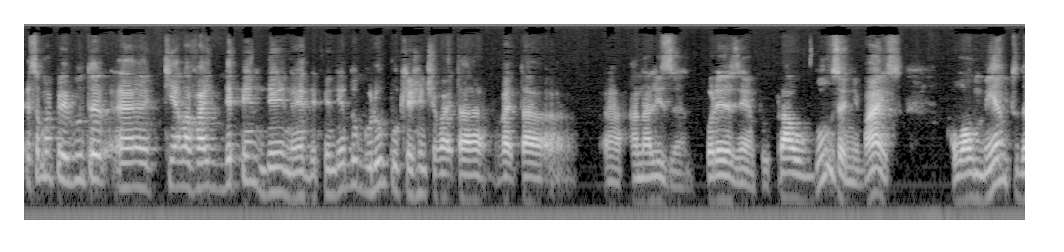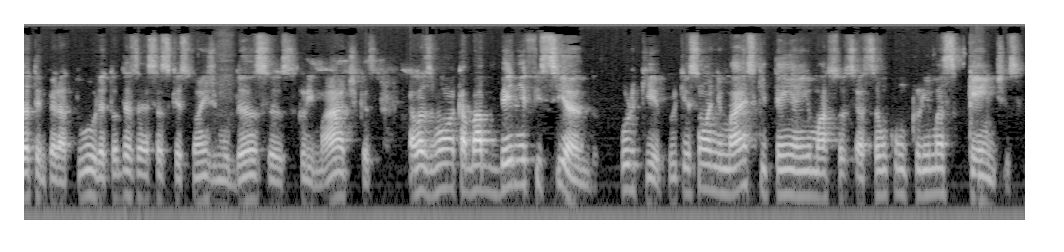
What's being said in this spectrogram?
Essa é uma pergunta é, que ela vai depender, né? Depender do grupo que a gente vai estar tá, vai tá, analisando. Por exemplo, para alguns animais, o aumento da temperatura, todas essas questões de mudanças climáticas, elas vão acabar beneficiando. Por quê? Porque são animais que têm aí uma associação com climas quentes,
